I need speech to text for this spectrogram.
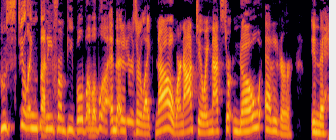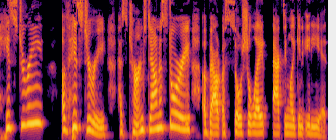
who's stealing money from people." Blah blah blah. And the editors are like, "No, we're not doing that." Story. No editor in the history of history has turned down a story about a socialite acting like an idiot.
